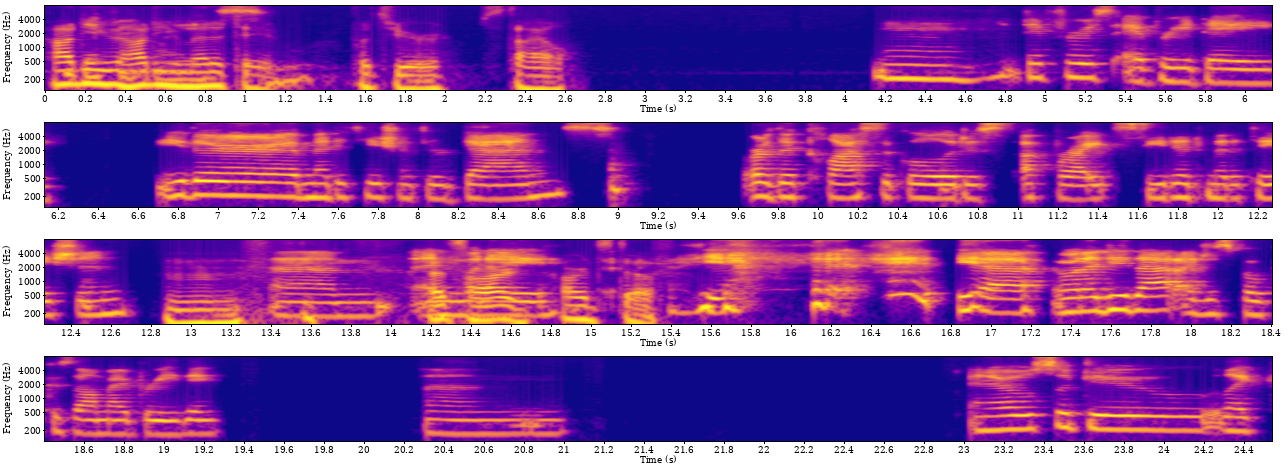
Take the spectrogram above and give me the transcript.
How do you how do you meditate? What's your style? Mm, differs every day. Either meditation through dance, or the classical just upright seated meditation. Mm. Um, and That's when hard, I, hard stuff. Yeah, yeah. And when I do that, I just focus on my breathing. Um, and I also do like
